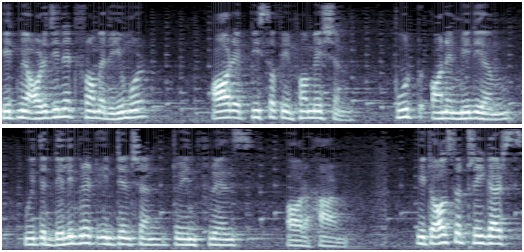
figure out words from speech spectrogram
It may originate from a rumor or a piece of information put on a medium with a deliberate intention to influence or harm. It also triggers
